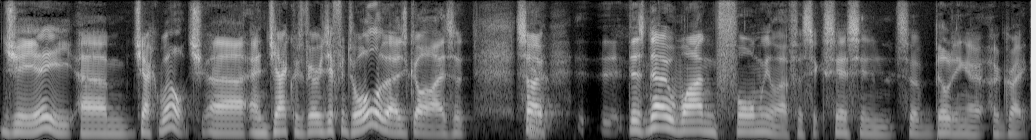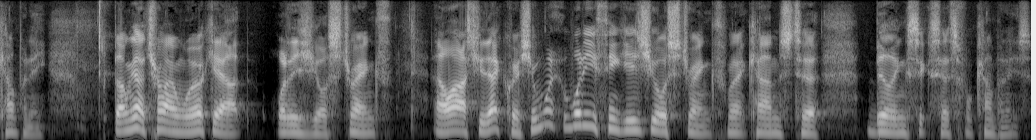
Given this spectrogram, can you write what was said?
GE, um, Jack Welch, uh, and Jack was very different to all of those guys. So. Yeah there's no one formula for success in sort of building a, a great company. But I'm going to try and work out what is your strength. I'll ask you that question. What, what do you think is your strength when it comes to building successful companies?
